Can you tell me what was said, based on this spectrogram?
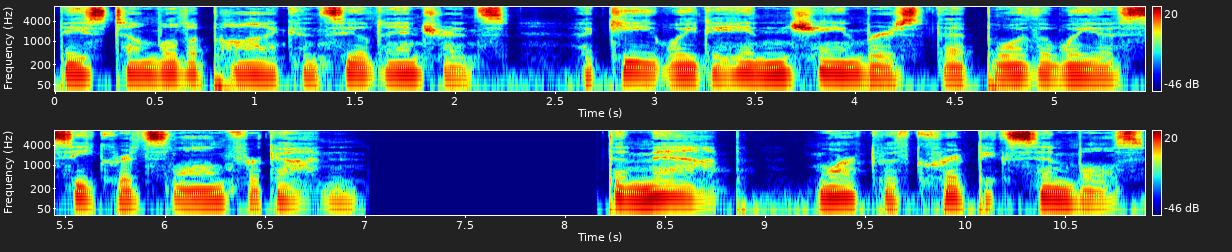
they stumbled upon a concealed entrance, a gateway to hidden chambers that bore the weight of secrets long forgotten. The map, marked with cryptic symbols,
